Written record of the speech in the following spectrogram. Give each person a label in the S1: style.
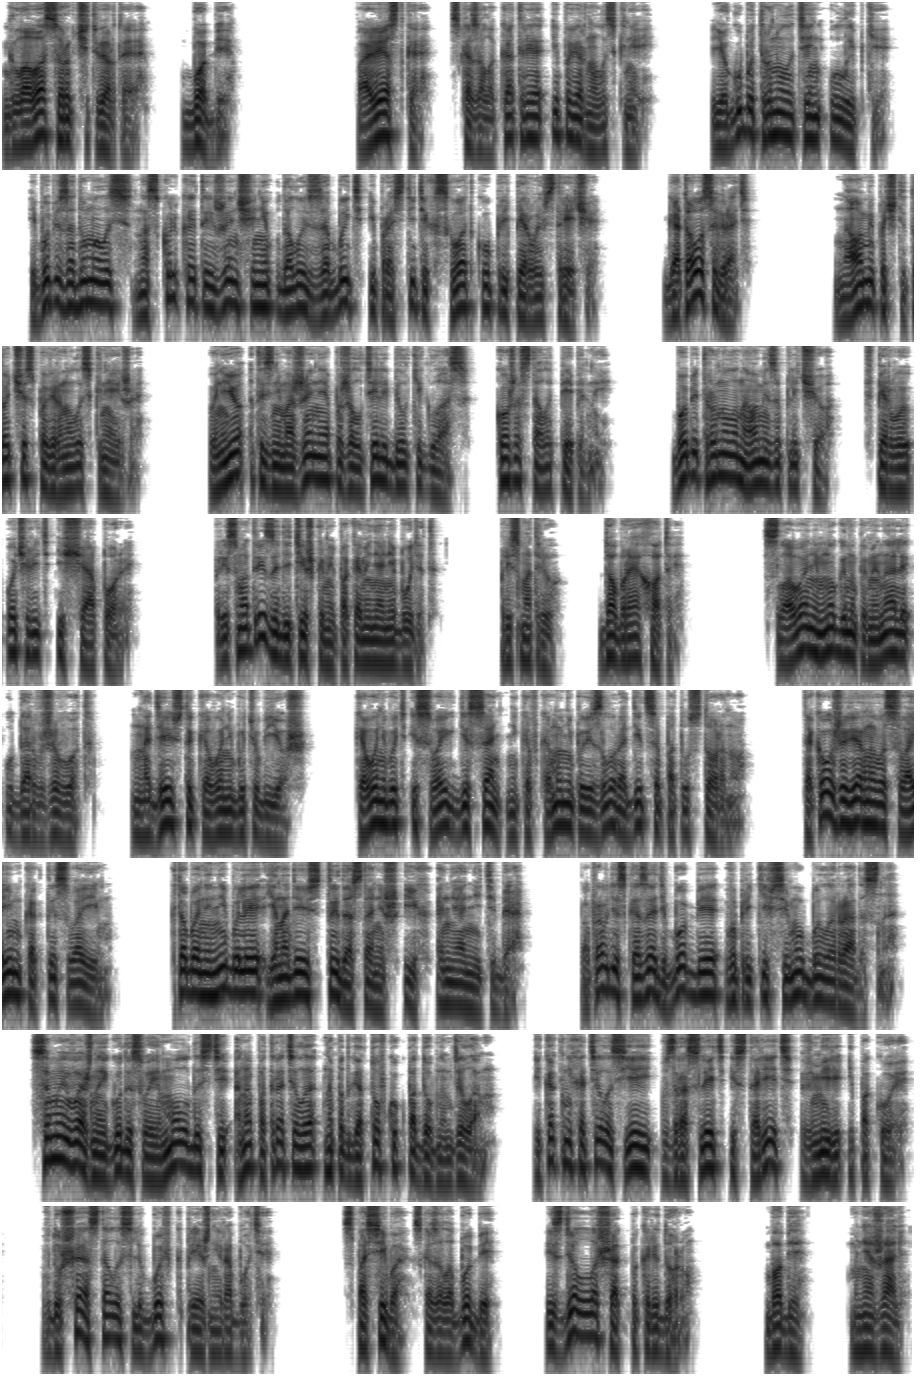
S1: Глава 44. Бобби. «Повестка», — сказала Катрия и повернулась к ней. Ее губы тронула тень улыбки. И Бобби задумалась, насколько этой женщине удалось забыть и простить их схватку при первой встрече. «Готова сыграть?» Наоми почти тотчас повернулась к ней же. У нее от изнеможения пожелтели белки глаз, кожа стала пепельной. Бобби тронула Наоми за плечо, в первую очередь ища опоры. Присмотри за детишками, пока меня не будет. Присмотрю. Доброй охоты. Слова немного напоминали удар в живот. Надеюсь, ты кого-нибудь убьешь. Кого-нибудь из своих десантников, кому не повезло родиться по ту сторону. Такого же верного своим, как ты своим. Кто бы они ни были, я надеюсь, ты достанешь их, а не они тебя. По правде сказать, Бобби, вопреки всему, было радостно. Самые важные годы своей молодости она потратила на подготовку к подобным делам. И как не хотелось ей взрослеть и стареть в мире и покое, в душе осталась любовь к прежней работе. «Спасибо», — сказала Бобби, и сделала шаг по коридору. «Бобби, мне жаль».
